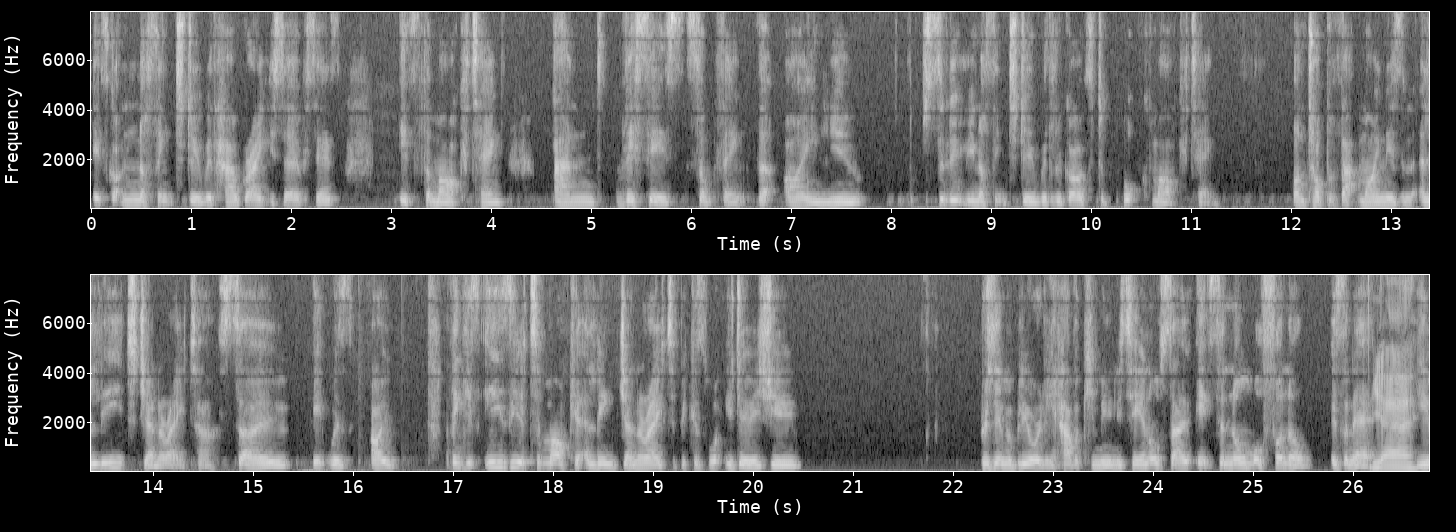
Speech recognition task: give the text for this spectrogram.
it's got nothing to do with how great your service is. It's the marketing. And this is something that I knew absolutely nothing to do with regards to book marketing. On top of that, mine isn't a lead generator. So it was, I I think it's easier to market a lead generator because what you do is you presumably already have a community and also it's a normal funnel, isn't it? Yeah. You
